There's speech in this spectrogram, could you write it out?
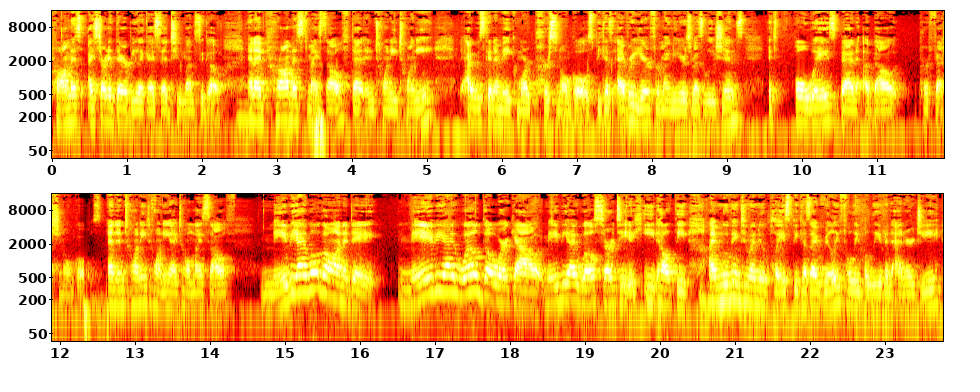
promise, I started therapy, like I said, two months ago. Mm-hmm. And I promised myself that in 2020, I was going to make more personal goals because every year for my New Year's resolutions, it's always been about professional goals. And in 2020, I told myself, maybe I will go on a date. Maybe I will go work out. Maybe I will start to eat healthy. Mm-hmm. I'm moving to a new place because I really fully believe in energy.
